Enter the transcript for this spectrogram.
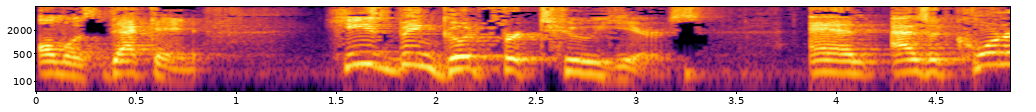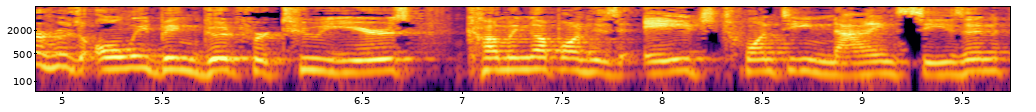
almost decade. He's been good for two years. And as a corner who's only been good for two years, coming up on his age 29 season,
